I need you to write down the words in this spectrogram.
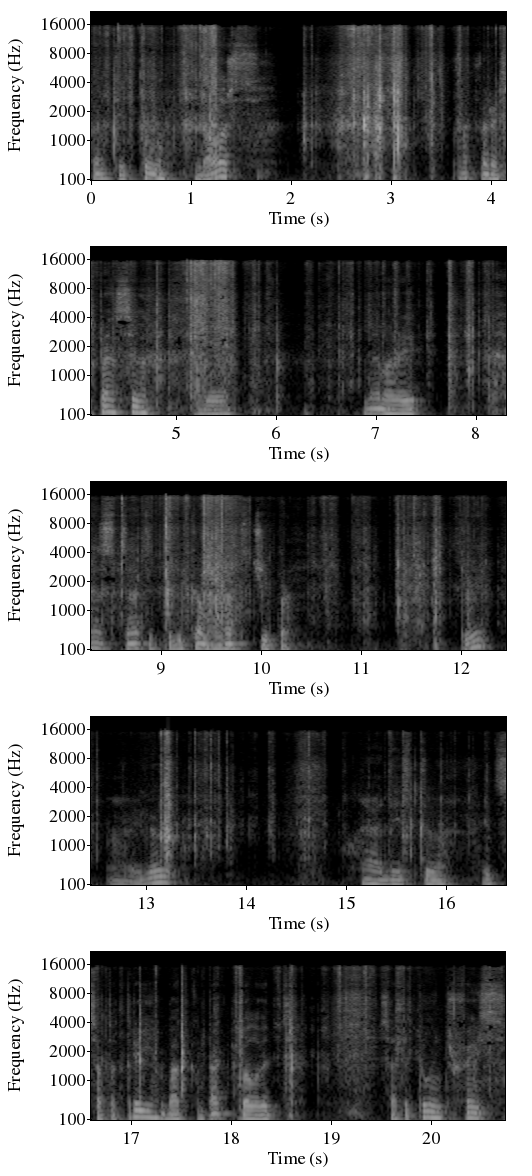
$22 not very expensive the memory has started to become a lot cheaper. Okay there we go. Uh, these two it's SATA 3 but compatible with SATA 2 interface.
